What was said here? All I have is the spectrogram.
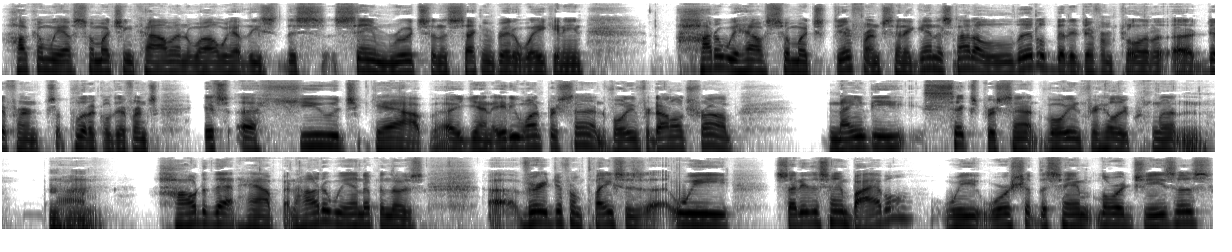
how come we have so much in common? Well, we have these, this same roots in the second great awakening. How do we have so much difference? And again, it's not a little bit of different, politi- uh, different political difference. It's a huge gap. Again, 81% voting for Donald Trump 96% voting for Hillary Clinton. Mm-hmm. Um, how did that happen? How do we end up in those uh, very different places? Uh, we study the same Bible. We worship the same Lord Jesus.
